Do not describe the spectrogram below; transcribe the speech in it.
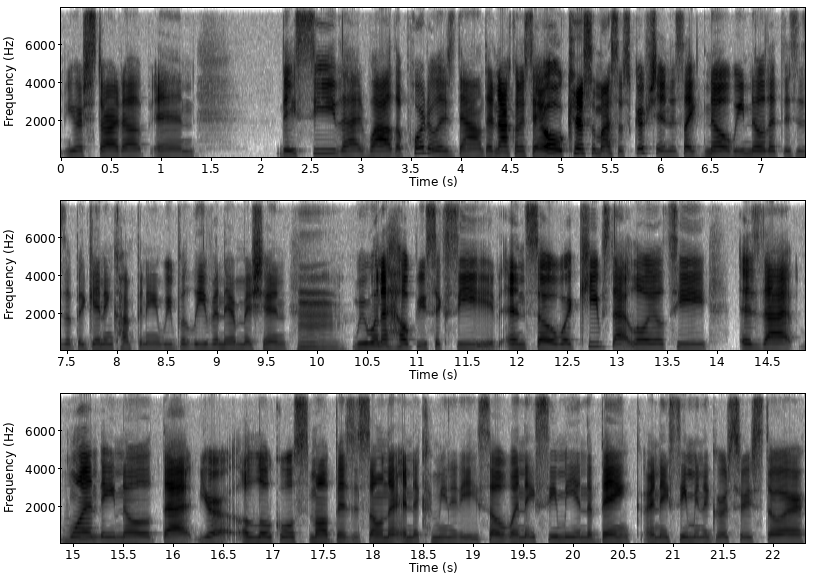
you're a startup and they see that wow the portal is down they're not going to say oh cancel my subscription it's like no we know that this is a beginning company we believe in their mission hmm. we want to help you succeed and so what keeps that loyalty is that one they know that you're a local small business owner in the community so when they see me in the bank and they see me in the grocery store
